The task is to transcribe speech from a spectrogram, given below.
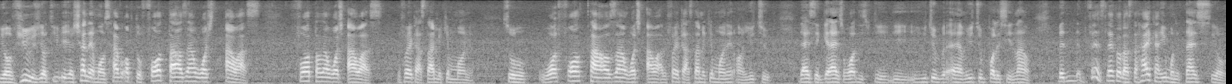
your views your your channel must have up to 4000 watch hours. 4000 watch hours before you can start making money. So what 4000 watch hours before you can start making money on youtube that is a that is what is the, the YouTube um, YouTube policy now. But first, let's understand how can you monetize your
